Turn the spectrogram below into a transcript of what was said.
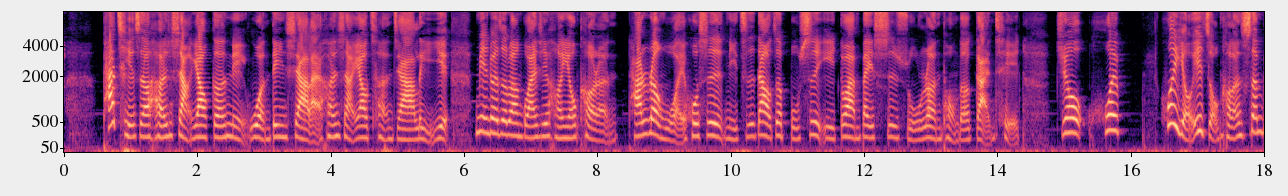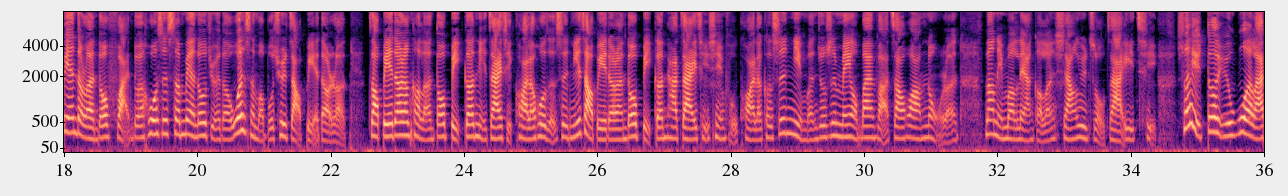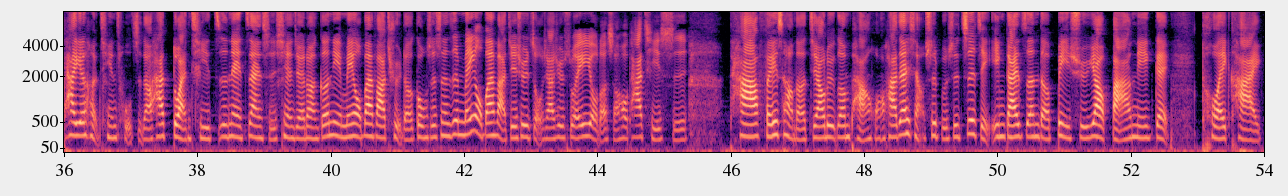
他其实很想要跟你稳定下来，很想要成家立业。面对这段关系，很有可能他认为，或是你知道，这不是一段被世俗认同的感情，就会。会有一种可能，身边的人都反对，或是身边人都觉得为什么不去找别的人？找别的人可能都比跟你在一起快乐，或者是你找别的人都比跟他在一起幸福快乐。可是你们就是没有办法造化弄人，让你们两个人相遇走在一起。所以对于未来，他也很清楚知道，他短期之内暂时现阶段跟你没有办法取得共识，甚至没有办法继续走下去。所以有的时候他其实。他非常的焦虑跟彷徨，他在想是不是自己应该真的必须要把你给推开。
